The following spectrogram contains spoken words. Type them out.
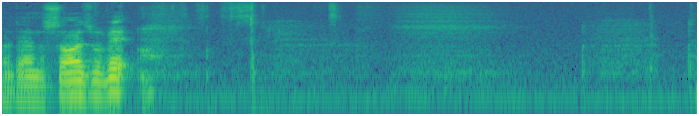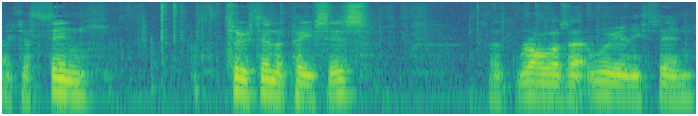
go down the sides with it. Take a thin two thinner pieces that rollers that really thin.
